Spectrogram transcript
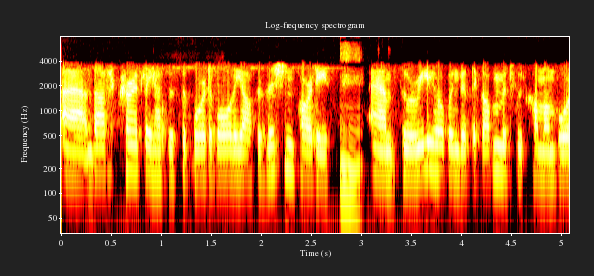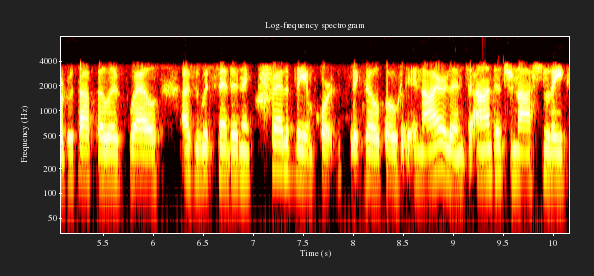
Uh, that currently has the support of all the opposition parties. Mm. Um, so we're really hoping that the government would come on board with that bill as well, as it would send an incredibly important signal both in Ireland and internationally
